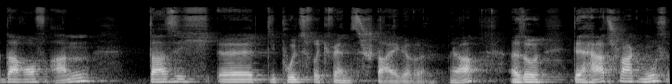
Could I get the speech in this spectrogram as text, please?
darauf an, dass ich äh, die Pulsfrequenz steigere. Ja? Also der Herzschlag muss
